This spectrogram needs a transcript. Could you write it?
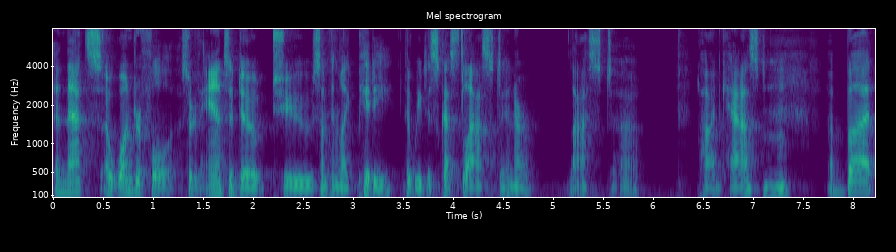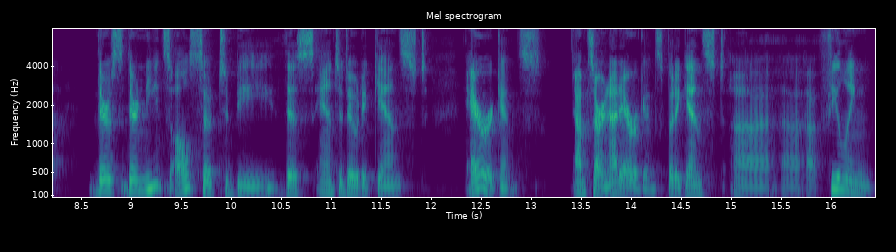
and that's a wonderful sort of antidote to something like pity that we discussed last in our last uh, podcast Mhm. but there's there needs also to be this antidote against arrogance. I'm sorry, not arrogance, but against uh, uh, uh, feeling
